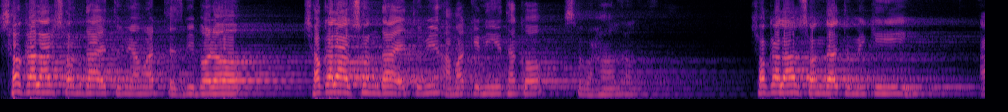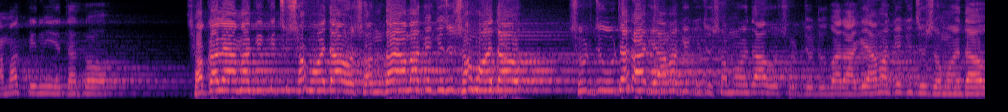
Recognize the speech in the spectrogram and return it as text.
সকাল আর সন্ধ্যায় তুমি আমার তেজবি বড় সকাল আর সন্ধ্যায় তুমি আমাকে নিয়ে থাকো, সুবহানাল্লাহ। সকাল আর সন্ধ্যায় তুমি কি আমাকে নিয়ে থাকো? সকালে আমাকে কিছু সময় দাও সন্ধ্যায় আমাকে কিছু সময় দাও। সূর্য উঠার আগে আমাকে কিছু সময় দাও, সূর্য ডুবার আগে আমাকে কিছু সময় দাও।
